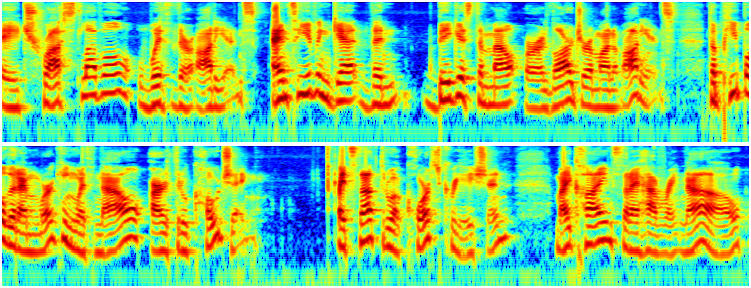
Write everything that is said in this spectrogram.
a trust level with their audience and to even get the biggest amount or a larger amount of audience. The people that I'm working with now are through coaching. It's not through a course creation. My clients that I have right now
